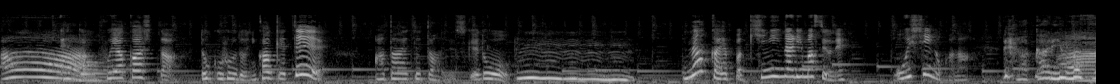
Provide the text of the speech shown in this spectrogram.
あと、ふやかしたドッグフードにかけて与えてたんですけどうんうんうんうんなんかやっぱ気になりますよね。美味しいのかな？うんわかりま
